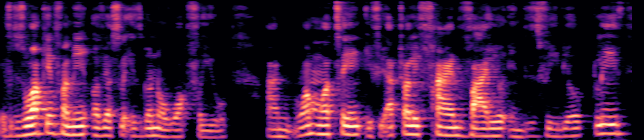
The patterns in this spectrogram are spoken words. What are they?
If it is working for me, obviously it's going to work for you. And one more thing, if you actually find value in this video, please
